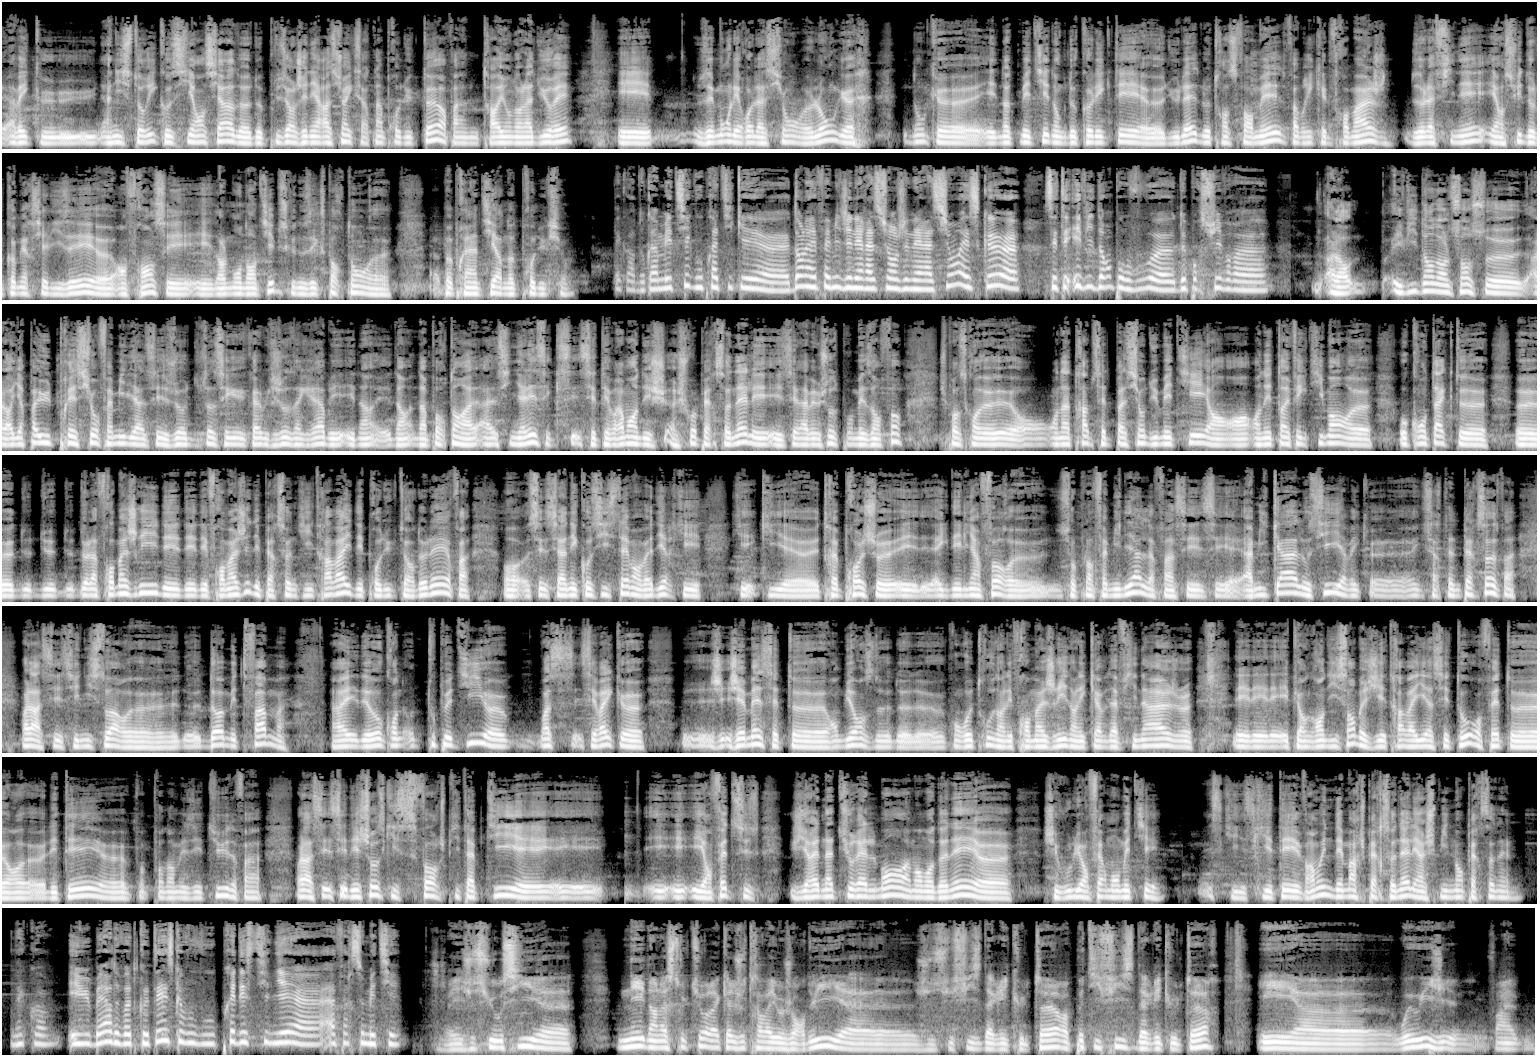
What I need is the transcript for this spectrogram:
avec un historique aussi ancien de, de plusieurs générations avec certains producteurs. Enfin, nous travaillons dans la durée et nous aimons les relations longues donc, euh, et notre métier donc de collecter euh, du lait, de le transformer, de fabriquer le fromage, de l'affiner et ensuite de le commercialiser euh, en France et, et, dans le monde entier, puisque nous exportons à peu près un tiers de notre production. D'accord. Donc un métier que vous pratiquez dans la famille génération en génération. Est-ce que c'était évident pour vous de poursuivre alors évident dans le sens euh, alors il n'y a pas eu de pression familiale. C'est ça c'est quand même quelque chose d'agréable et, d'important à, à, signaler. C'est que c'était vraiment un choix personnel et, c'est la même chose pour mes enfants. Je pense qu'on euh, on attrape cette passion du métier en, en, étant effectivement euh, au contact de, de, de, la fromagerie des, des, des, fromagers des personnes qui y travaillent des producteurs de lait. Enfin oh, c'est un écosystème on va dire qui qui qui est très proche et avec des liens forts sur le plan familial. Enfin c'est amical aussi avec euh, avec certaines personnes. Enfin, voilà, c'est une histoire euh, d'hommes et de femmes. Hein, et donc tout petit, euh, moi c'est vrai que j'aimais cette ambiance de, de, qu'on retrouve dans les fromageries, dans les caves d'affinage. Les, les, et puis en grandissant, ben, j'y ai travaillé assez tôt en fait l'été pendant mes études. Enfin voilà, c'est des choses qui se forgent petit à petit et, et et, et, en fait, j'irais naturellement à un moment donné, j'ai voulu en faire mon métier ce qui, ce qui était vraiment une démarche personnelle et un cheminement personnel. D'accord. Et Hubert, de votre côté, est-ce que vous vous prédestiniez à, à faire ce métier? Oui, je suis aussi euh, né dans la structure à laquelle je travaille aujourd'hui. Euh, je suis fils d'agriculteur, petit-fils d'agriculteur, et euh, oui, oui,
